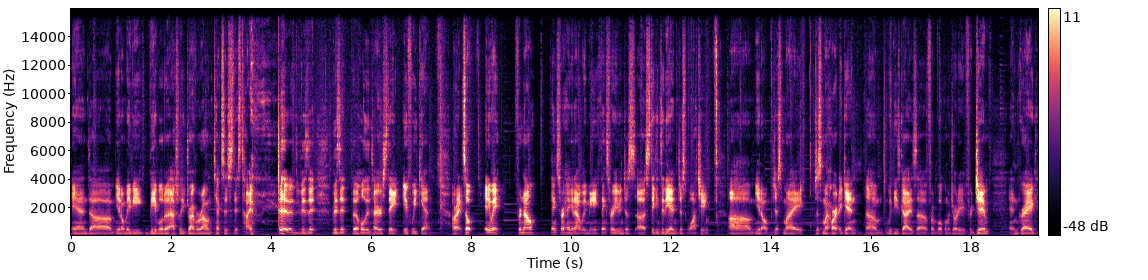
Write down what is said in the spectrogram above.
and um, you know maybe be able to actually drive around Texas this time. visit visit the whole entire state if we can. All right. So anyway, for now, thanks for hanging out with me. Thanks for even just uh, sticking to the end, just watching. Um, you know, just my just my heart again um, with these guys uh, from Vocal Majority for Jim and Greg.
